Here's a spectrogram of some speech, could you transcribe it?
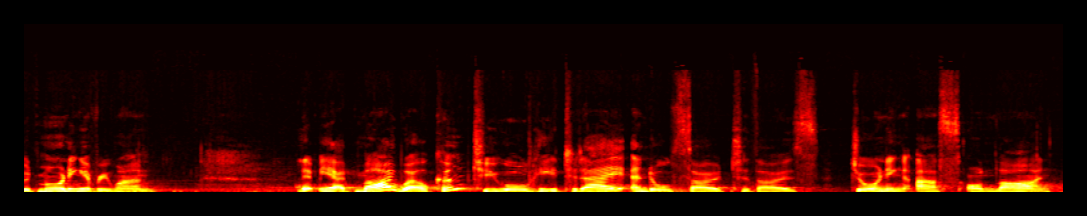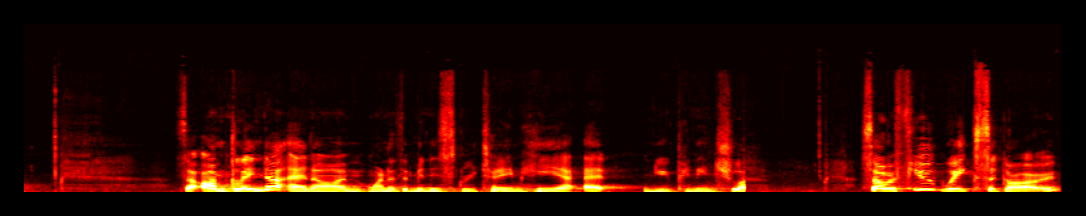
Good morning, everyone. Let me add my welcome to you all here today and also to those joining us online. So, I'm Glenda and I'm one of the ministry team here at New Peninsula. So, a few weeks ago,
